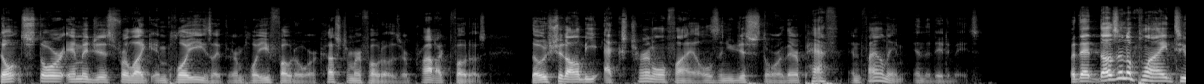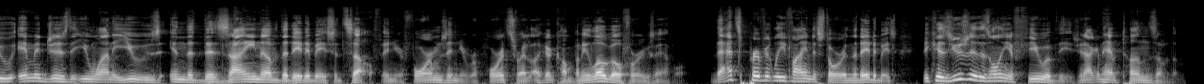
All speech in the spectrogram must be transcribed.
Don't store images for like employees, like their employee photo or customer photos or product photos. Those should all be external files, and you just store their path and file name in the database. But that doesn't apply to images that you want to use in the design of the database itself, in your forms, in your reports, right? Like a company logo, for example. That's perfectly fine to store in the database because usually there's only a few of these. You're not going to have tons of them.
